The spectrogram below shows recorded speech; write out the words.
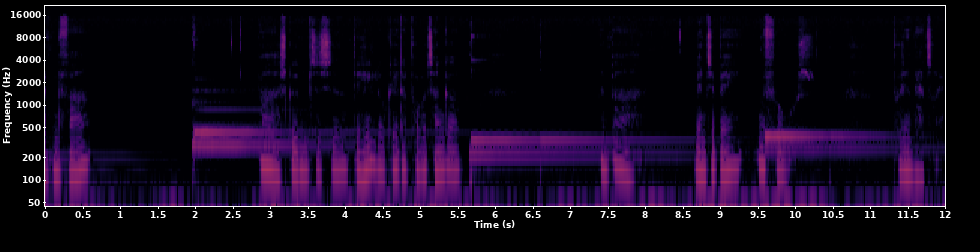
Lad dem fare. Bare skyd dem til side. Det er helt okay, der popper tanker op. Men bare vend tilbage med fokus på din vejrtrækning.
